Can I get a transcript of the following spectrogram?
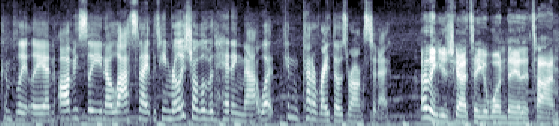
Completely. And obviously, you know, last night the team really struggled with hitting Matt. What can kind of right those wrongs today? I think you just got to take it one day at a time.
